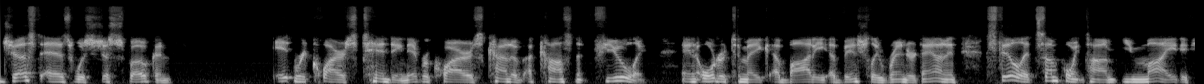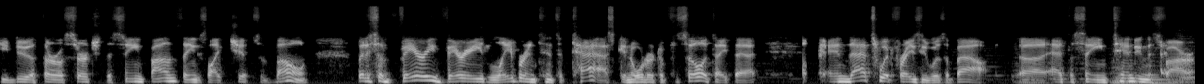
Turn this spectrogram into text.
Just as was just spoken, it requires tending, it requires kind of a constant fueling in order to make a body eventually render down. And still, at some point in time, you might, if you do a thorough search of the scene, find things like chips of bone. But it's a very, very labor intensive task in order to facilitate that. And that's what Frazee was about uh, at the scene tending this fire.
